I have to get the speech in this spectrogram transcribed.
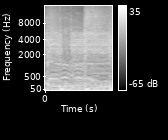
No.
